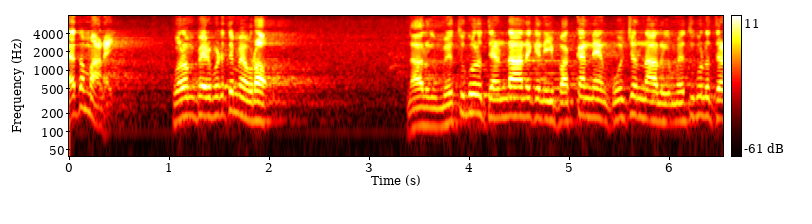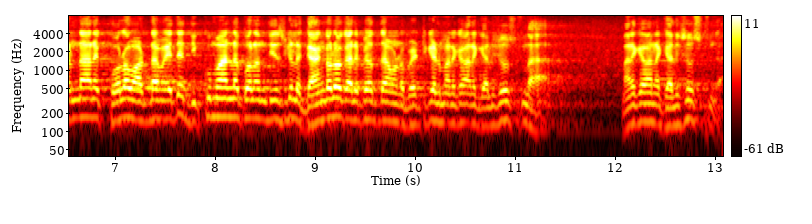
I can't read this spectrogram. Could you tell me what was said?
లేదా మానేయి. కులం పేరు పెడితే మేము రాం. నాలుగు మెతుకులు తినడానికి నీ పక్కన నేను కూర్చొని నాలుగు మెతుకులు తినడానికి కులం అడ్డమైతే దిక్కుమాలిన కులం తీసుకెళ్ళి గంగలో కలిపేద్దామని పెట్టుకెళ్ళి మనకేమైనా కలిసి వస్తుందా? మనకేమైనా కలిసి వస్తుందా?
